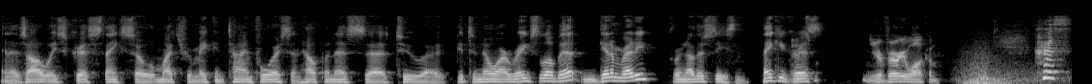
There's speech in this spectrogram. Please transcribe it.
And as always, Chris, thanks so much for making time for us and helping us uh, to uh, get to know our rigs a little bit and get them ready for another season. Thank you, Chris. You're very welcome. Chris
